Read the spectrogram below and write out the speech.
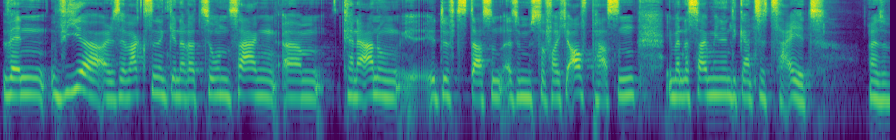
wenn wir als erwachsene Generation sagen, ähm, keine Ahnung, ihr dürft das und also müsst auf euch aufpassen, ich meine, das sagen wir ihnen die ganze Zeit. Also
